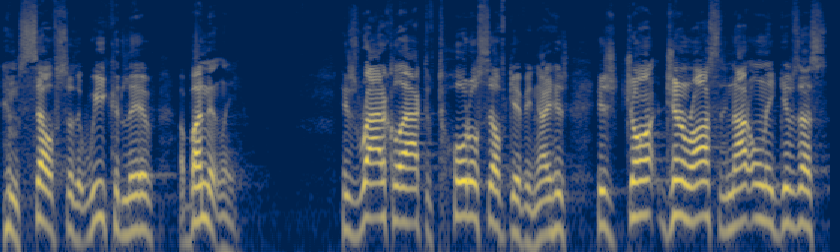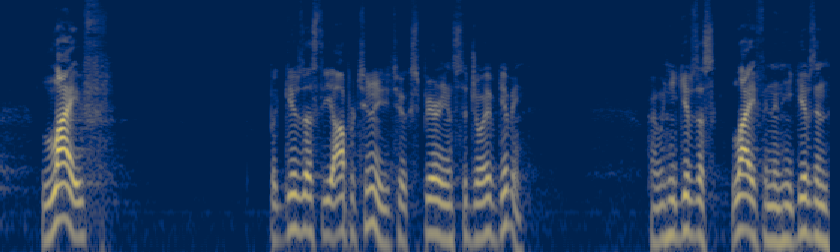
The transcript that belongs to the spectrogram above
himself so that we could live abundantly his radical act of total self giving, right? his, his generosity not only gives us life, but gives us the opportunity to experience the joy of giving. Right? When he gives us life and then he gives in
